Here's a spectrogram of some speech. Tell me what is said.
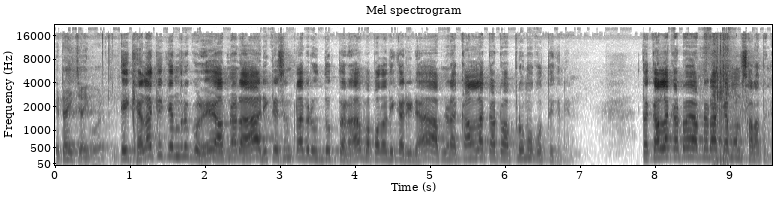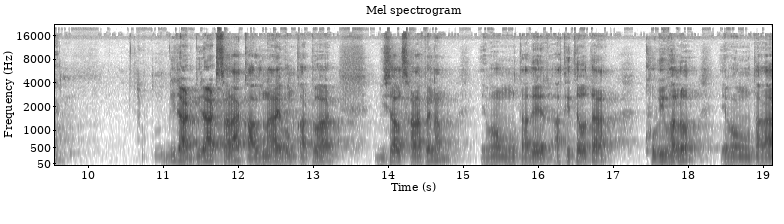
এটাই চাইব আর কি। এই খেলাকে কেন্দ্র করে আপনারা রিক্রেশন ক্লাবের উদ্যোক্তারা বা পদাধিকারীরা আপনারা কানলা কাটোয়া প্রোমো করতে গেলেন। তা কানলা কাটোয়ায় আপনারা কেমন সাড়া পেলেন? বিরাট বিরাট সারা, কালনা এবং কাটোয়ার বিশাল সাড়া পেলাম এবং তাদের আতিথেয়তা খুবই ভালো এবং তারা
